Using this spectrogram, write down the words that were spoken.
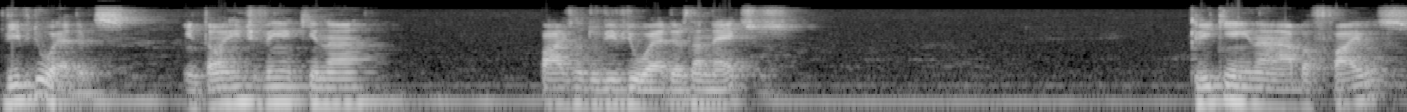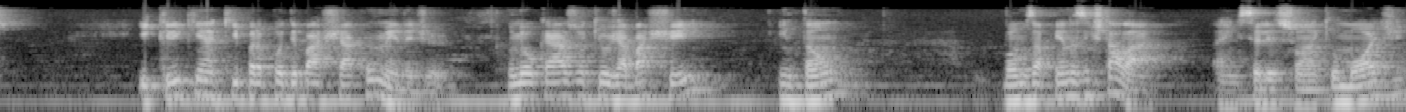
Vivid Weathers. Então a gente vem aqui na página do Vivid Weathers na Nexus. Cliquem na aba Files e cliquem aqui para poder baixar com o Manager. No meu caso aqui eu já baixei, então vamos apenas instalar. A gente seleciona aqui o mod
